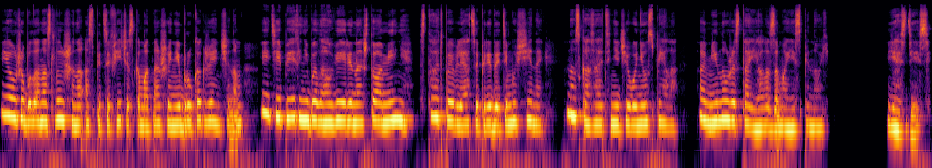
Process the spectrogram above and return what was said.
я уже была наслышана о специфическом отношении Брука к женщинам, и теперь не была уверена, что Амине стоит появляться перед этим мужчиной, но сказать ничего не успела. Амина уже стояла за моей спиной. «Я здесь».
